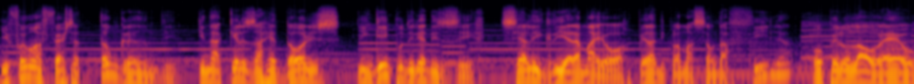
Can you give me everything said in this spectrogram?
E foi uma festa tão grande que naqueles arredores ninguém poderia dizer se a alegria era maior pela diplomação da filha ou pelo laurel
